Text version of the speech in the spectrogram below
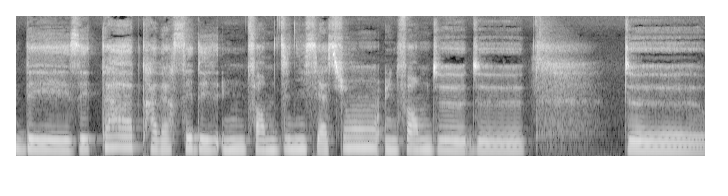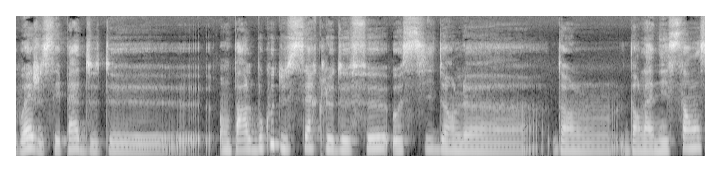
des étapes, traversé une forme d'initiation, une forme de ouais je sais pas on parle beaucoup du cercle de feu aussi dans le dans, la naissance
